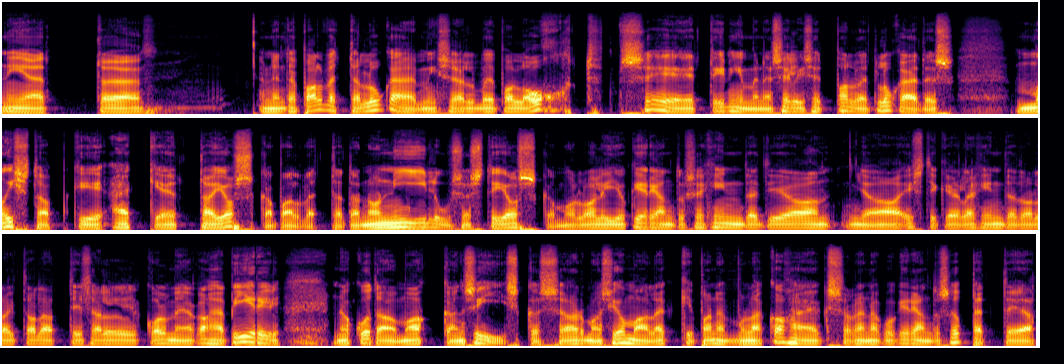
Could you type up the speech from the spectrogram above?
nii et äh, nende palvete lugemisel võib olla oht see, et inimene selliseid palveid lugedes mõistabki äkki, et ta ei oska palvetada, no nii ilusasti ei oska, mul oli ju kirjanduse hinded ja, ja eesti keele hinded olid alati seal kolme ja kahe piiril, no kuda ma hakkan siis, kas see armas Jumal äkki paneb mulle kahe, eks ole, nagu kirjandusõpetaja,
